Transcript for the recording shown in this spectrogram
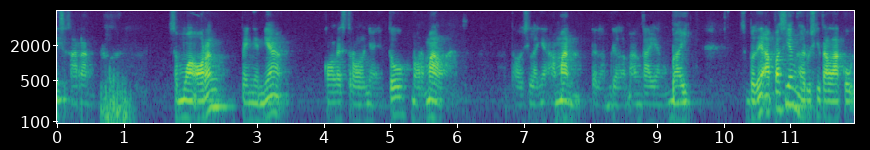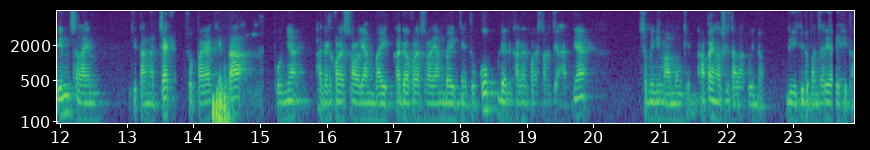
nih sekarang. Semua orang pengennya kolesterolnya itu normal atau istilahnya aman dalam dalam angka yang baik. Sebenarnya apa sih yang harus kita lakuin selain kita ngecek supaya kita punya kadar kolesterol yang baik, kadar kolesterol yang baiknya cukup dan kadar kolesterol jahatnya seminimal mungkin. Apa yang harus kita lakuin dok di kehidupan sehari-hari kita?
